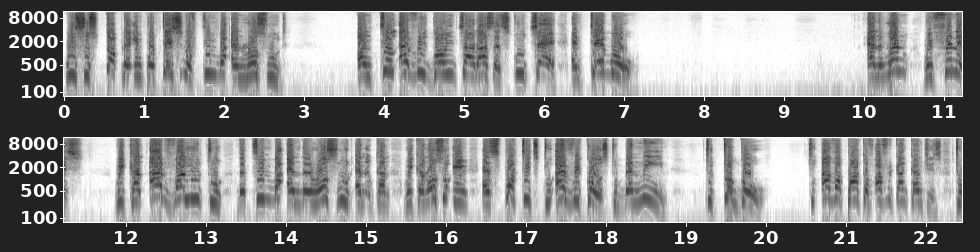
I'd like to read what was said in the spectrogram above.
We should stop the importation of timber and rosewood until every going child has a school chair and table. And when we finish, we can add value to the timber and the rosewood and can we can also export it to Ivory Coast, to Benin, to Togo, to other part of African countries to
